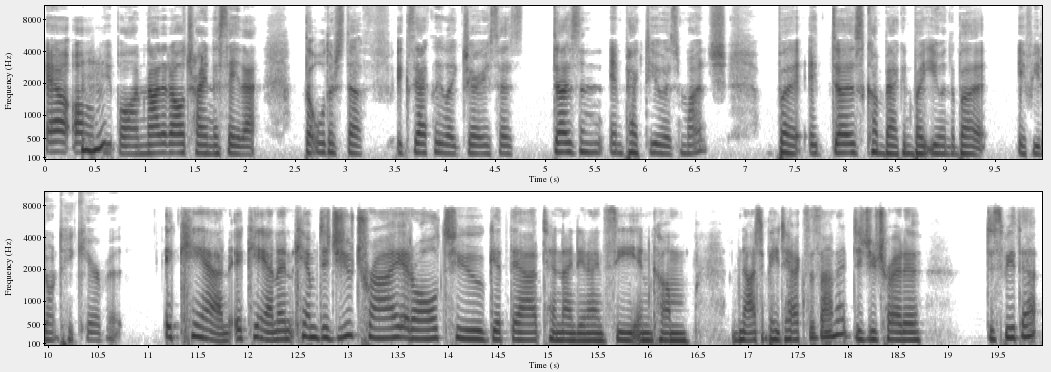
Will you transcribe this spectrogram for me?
at all mm-hmm. people. I'm not at all trying to say that. The older stuff, exactly like Gerri says, doesn't impact you as much, but it does come back and bite you in the butt if you don't take care of it. It can. It can. And Kim, did you try at all to get that 1099C income not to pay taxes on it? Did you try to dispute that?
